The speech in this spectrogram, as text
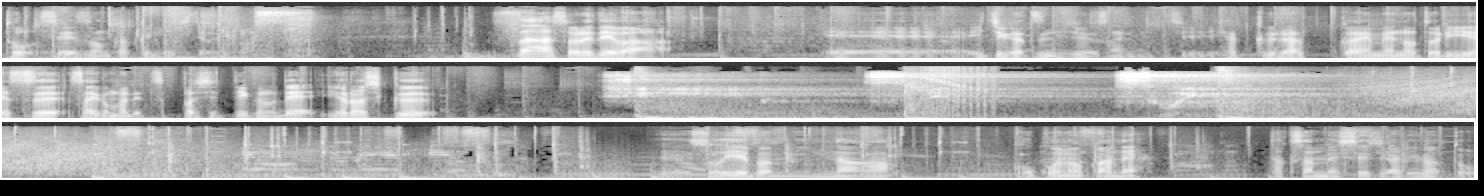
と生存確認しております。さあそれでは、えー1月23日106回目のトリエス最後まで突っ走っていくのでよろしく。えーそういえばみんな9日ねたくさんメッセージありがとう。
